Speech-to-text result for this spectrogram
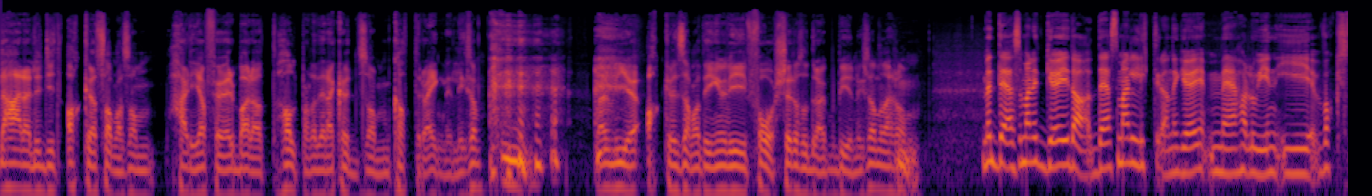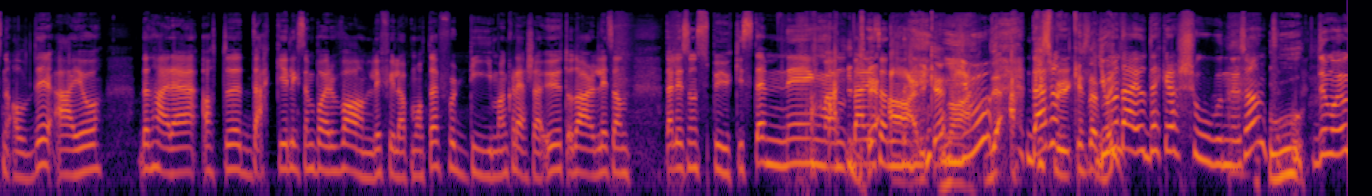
Det her er legit akkurat samme som helga før, bare at halvparten av dere er kledd som katter og engler, liksom. Der vi gjør akkurat de samme tingene. Vi vorser, og så drar vi på byen, liksom. Men det er sånn Men det som er litt gøy, da, det som er litt grann gøy med halloween i voksen alder, er jo den herre at det er ikke liksom bare vanlig fylla, på en måte, fordi man kler seg ut. Og da er det litt sånn Det er litt sånn spooky stemning. Man, Nei, det er litt det sånn, er ikke. Jo, Det er ikke sånn- spooky stemning. Jo, men det er jo dekorasjoner og sånt. Du må jo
